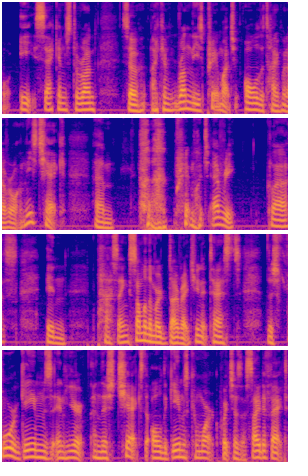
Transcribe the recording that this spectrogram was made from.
what, 8 seconds to run. So I can run these pretty much all the time whenever I want. And these check um, pretty much every class in passing. Some of them are direct unit tests. There's four games in here, and this checks that all the games can work, which as a side effect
